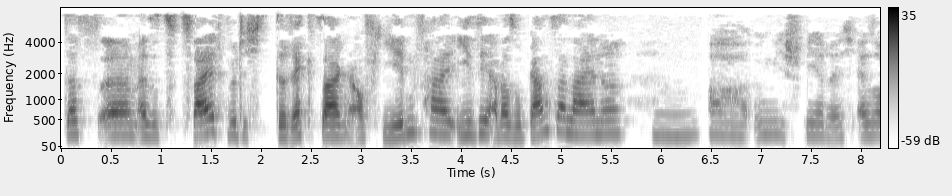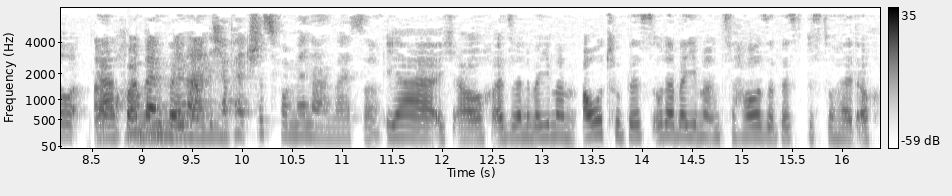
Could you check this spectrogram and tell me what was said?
Das, ähm, also zu zweit würde ich direkt sagen, auf jeden Fall easy, aber so ganz alleine, Mhm. oh, irgendwie schwierig. Also Ja, auch vor nur allem, bei du bei Männern. jemandem- Ich habe halt Schiss vor Männern, weißt du? Ja, ich auch. Also wenn du bei jemandem im Auto bist oder bei jemandem zu Hause bist, bist du halt auch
